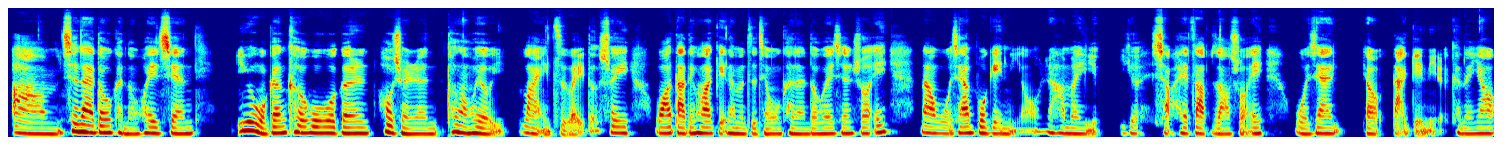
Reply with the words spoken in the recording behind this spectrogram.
啊、嗯，现在都可能会先。因为我跟客户或跟候选人通常会有 line 之类的，所以我要打电话给他们之前，我可能都会先说：“哎，那我现在拨给你哦，让他们有一个小 heads up，知道说：哎，我现在要打给你了，可能要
